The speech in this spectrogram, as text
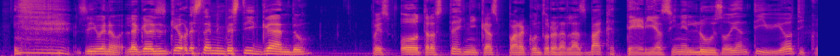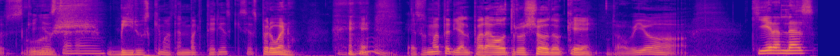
sí, bueno, la gracia es que ahora están investigando pues otras técnicas para controlar las bacterias sin el uso de antibióticos. Que ya están ahí. Virus que matan bacterias, quizás. Pero bueno, eso es material para otro show, ¿o qué? Obvio. Quiéranlas,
